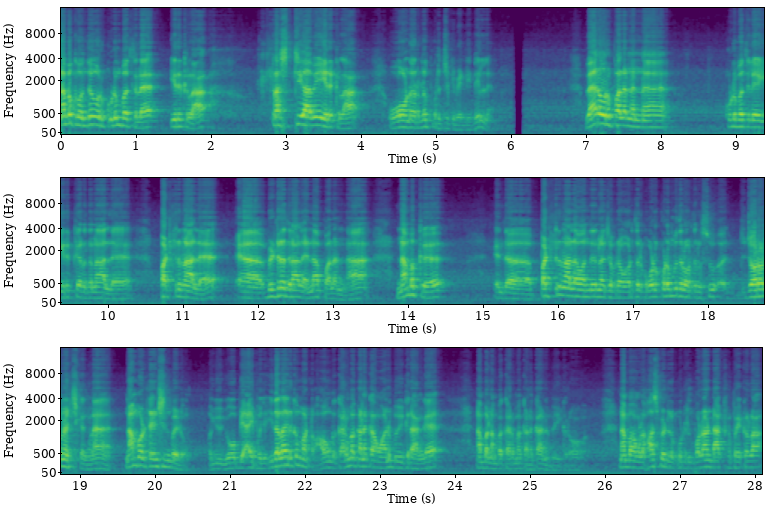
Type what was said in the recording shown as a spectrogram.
நமக்கு வந்து ஒரு குடும்பத்தில் இருக்கலாம். ட்ரஸ்டியாகவே இருக்கலாம். ஓனர்னு புரிஞ்சிக்க வேண்டியது இல்லை. வேற ஒரு பலன் என்ன? குடும்பத்திலே இருக்கிறதுனால பற்றுனால விடுறதுனால என்ன பலன்னா நமக்கு இந்த பற்றுனால வந்து என்ன சொல்கிறோம் ஒருத்தருக்கு ஒரு குடும்பத்தில் ஒருத்தருக்கு சு ஜுரம்னு வச்சுக்கோங்களேன் நம்ம டென்ஷன் போயிடும். ஐயோ இப்படி போச்சு இதெல்லாம் இருக்க மாட்டோம். அவங்க கர்ம கணக்கு அவங்க அனுபவிக்கிறாங்க. நம்ம நம்ம கர்ம கணக்காக அனுபவிக்கிறோம். நம்ம அவங்கள ஹாஸ்பிட்டலுக்கு கூட்டிட்டு போகலாம் டாக்டர் போய்க்கலாம்.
